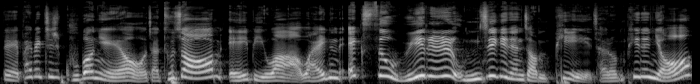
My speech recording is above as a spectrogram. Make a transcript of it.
네, 879번이에요. 자, 두 점 A, B와 Y는 X 위를 움직이는 점 P. 자, 그럼 P는요.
